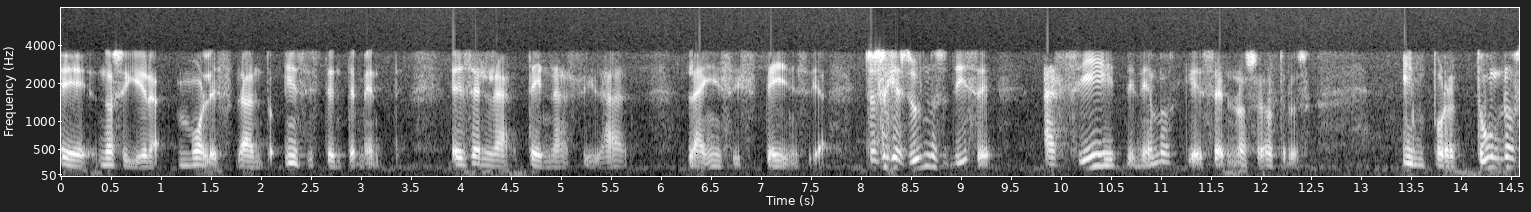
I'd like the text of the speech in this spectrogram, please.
eh, no siguiera molestando insistentemente. Esa es la tenacidad, la insistencia. Entonces Jesús nos dice, Así tenemos que ser nosotros, importunos,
